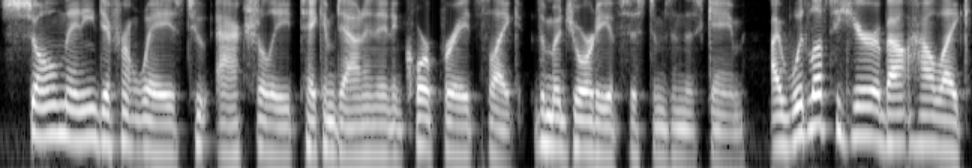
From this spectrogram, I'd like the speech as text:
so many different ways to actually take him down, and it incorporates like the majority of systems in this game. I would love to hear about how like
